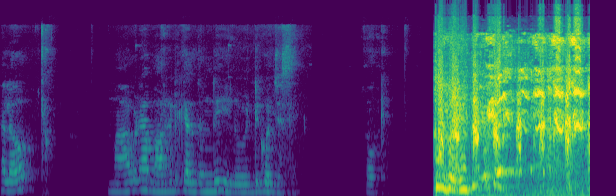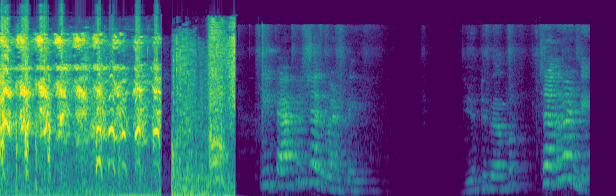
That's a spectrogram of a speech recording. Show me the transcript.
హలో మా ఆవిడ మార్కెట్కి వెళ్తుంది నువ్వు ఇంటికి వచ్చేసి ఈ పేపర్ చదవండి. ఏంటి పేపర్? చదవండి.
